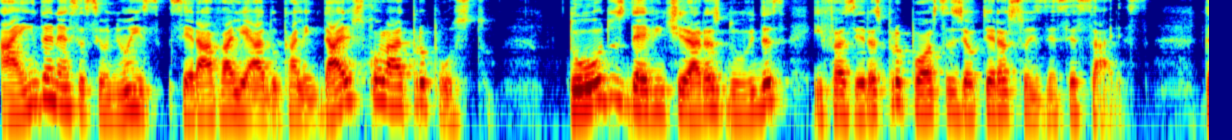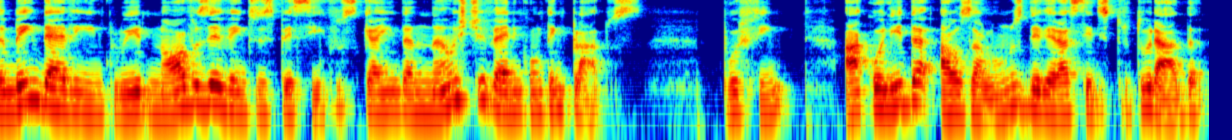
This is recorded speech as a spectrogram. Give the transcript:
Ainda nessas reuniões será avaliado o calendário escolar proposto. Todos devem tirar as dúvidas e fazer as propostas de alterações necessárias. Também devem incluir novos eventos específicos que ainda não estiverem contemplados. Por fim, a acolhida aos alunos deverá ser estruturada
